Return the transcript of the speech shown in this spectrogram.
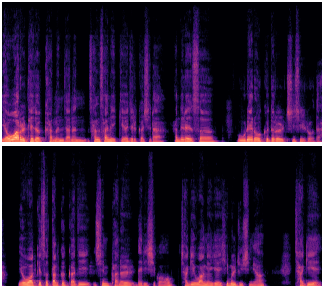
여호와를 대적하는 자는 산산이 깨어질 것이라 하늘에서 우레로 그들을 치시리로다. 여호와께서 땅 끝까지 심판을 내리시고 자기 왕에게 힘을 주시며 자기의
